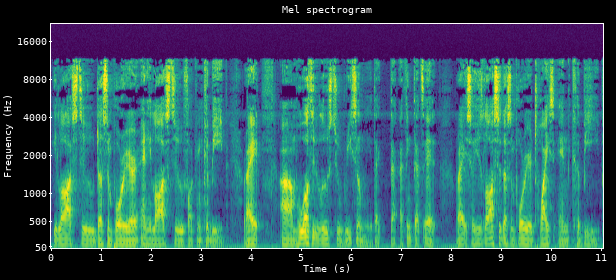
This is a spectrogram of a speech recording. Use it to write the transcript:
he lost to Dustin Poirier, and he lost to fucking Khabib, right? Um, who else did he lose to recently? That, that I think that's it, right? So he's lost to Dustin Poirier twice and Khabib.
